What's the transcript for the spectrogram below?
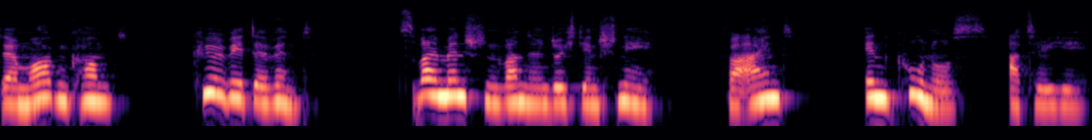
der Morgen kommt, kühl weht der Wind. Zwei Menschen wandeln durch den Schnee, vereint in Kunos Atelier.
